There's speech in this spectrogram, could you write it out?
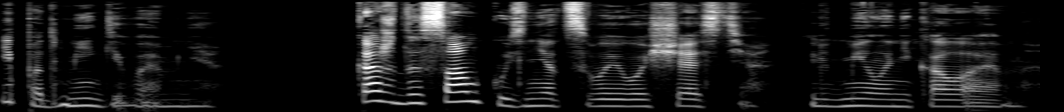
и подмигивая мне. Каждый сам кузнец своего счастья, Людмила Николаевна.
